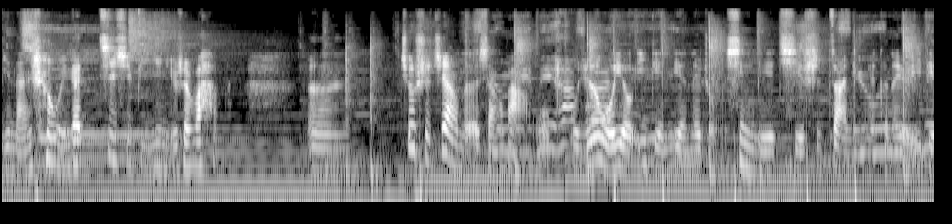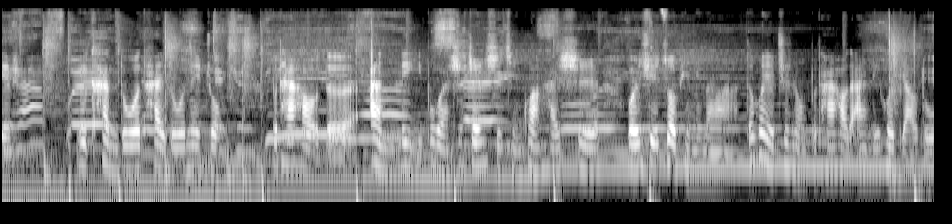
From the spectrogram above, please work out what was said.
夷男生，我应该继续鄙夷女生吧？嗯，就是这样的想法。我我觉得我有一点点那种性别歧视在里面，可能有一点。因为看多太多那种不太好的案例，不管是真实情况还是文学作品里面啊，都会有这种不太好的案例会比较多，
